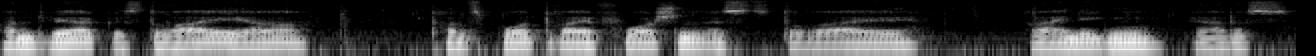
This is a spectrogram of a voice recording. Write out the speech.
Handwerk ist 3, ja. Transport 3, Forschen ist 3. Reinigen, ja, das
